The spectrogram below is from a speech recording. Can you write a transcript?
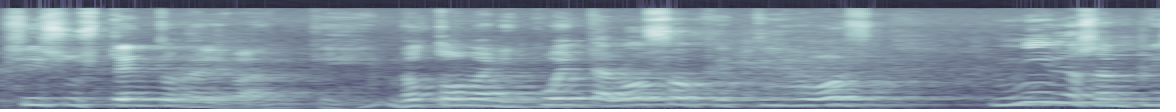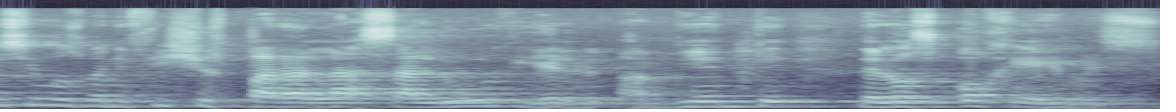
sin sustento relevante. No toman en cuenta los objetivos ni los amplísimos beneficios para la salud y el ambiente de los OGMs.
